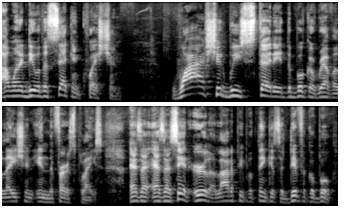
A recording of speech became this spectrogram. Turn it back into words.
I want to deal with a second question why should we study the book of Revelation in the first place? As I, as I said earlier, a lot of people think it's a difficult book.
